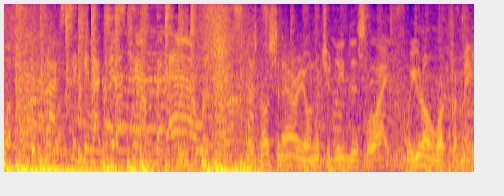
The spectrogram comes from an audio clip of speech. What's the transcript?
that power. The clock's ticking, I just count the hours. There's no scenario in which you'd lead this life where you don't work for me.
